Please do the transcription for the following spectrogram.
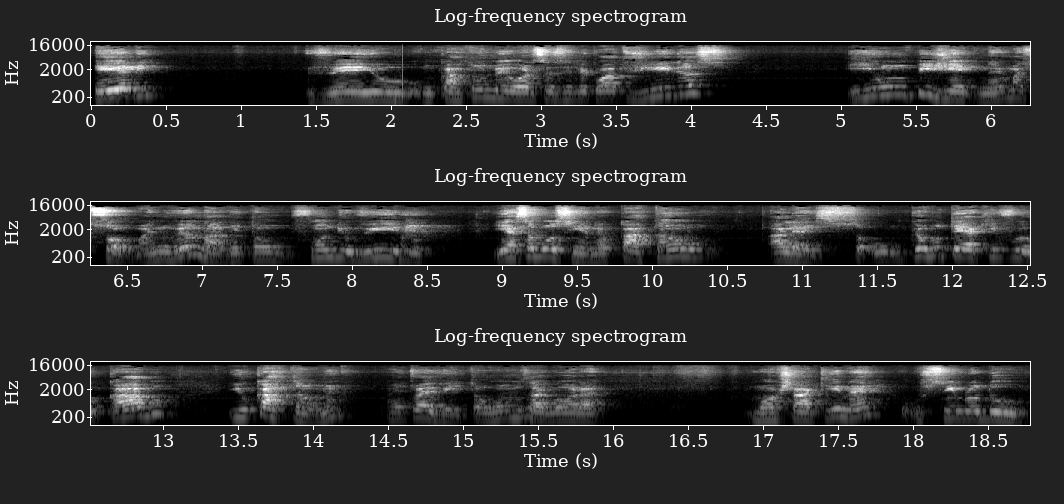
ele. Veio um cartão de memória de 64 GB e um pingente, né? Mas só, mas não veio nada. Então, fone de ouvido e essa bolsinha, né? O cartão, aliás, o que eu botei aqui foi o cabo e o cartão, né? A gente vai ver. Então, vamos agora mostrar aqui, né? O símbolo do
